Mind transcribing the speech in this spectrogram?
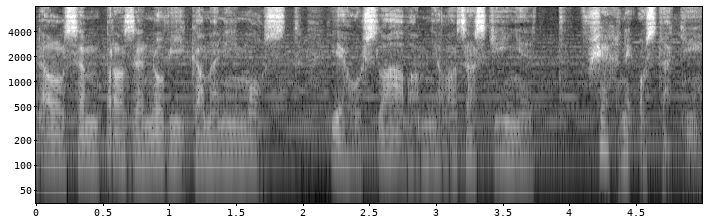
Dal jsem Praze nový kamenný most, jeho sláva měla zastínit všechny ostatní.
